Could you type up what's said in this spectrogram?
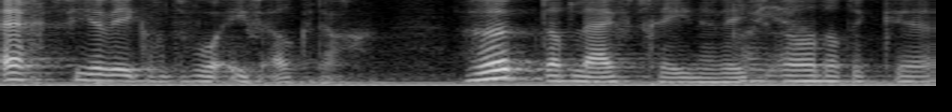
echt vier weken van tevoren even elke dag. Hup, dat lijf trainen. Weet Oh, je ja. wel, dat ik eh, eh,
